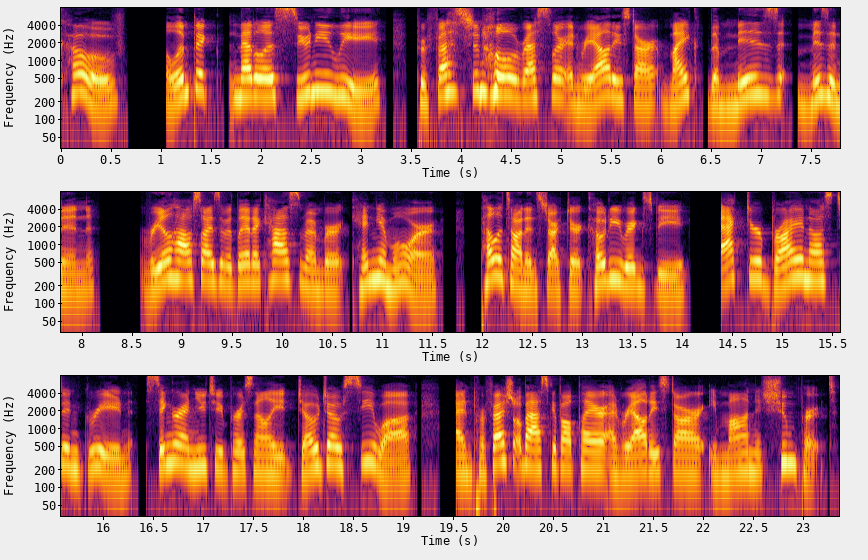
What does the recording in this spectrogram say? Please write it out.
Kove, Olympic medalist Suni Lee, professional wrestler and reality star Mike the Miz Mizanin, Real Housewives of Atlanta cast member Kenya Moore, Peloton instructor Cody Rigsby, actor Brian Austin Green, singer and YouTube personality JoJo Siwa, and professional basketball player and reality star Iman Shumpert.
